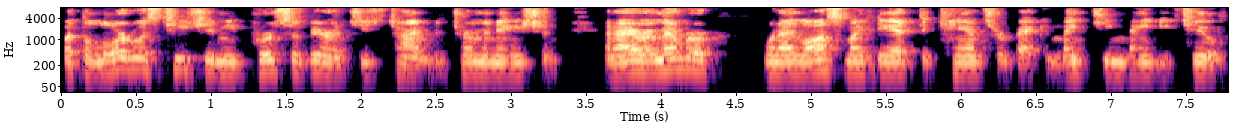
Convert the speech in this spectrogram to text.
But the Lord was teaching me perseverance each time, determination. And I remember when I lost my dad to cancer back in 1992,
